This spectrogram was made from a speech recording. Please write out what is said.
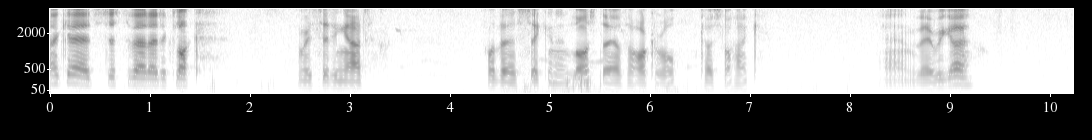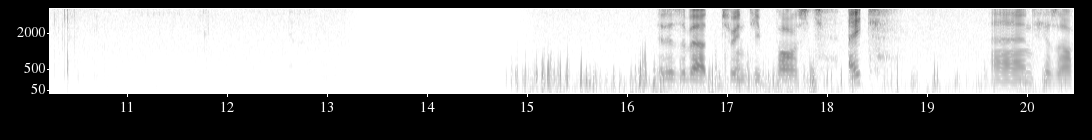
Okay, it's just about 8 o'clock. We're setting out for the second and last day of the Harkerville coastal hike. And there we go. It is about 20 past 8 and here's our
